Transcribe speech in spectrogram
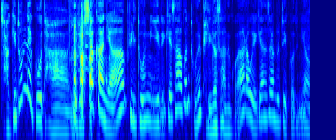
자기 돈 내고 다 일을 시작하냐? 빌 돈 이렇게 사업은 돈을 빌려서 하는 거야라고 얘기하는 사람들도 있거든요.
